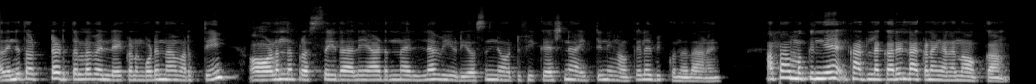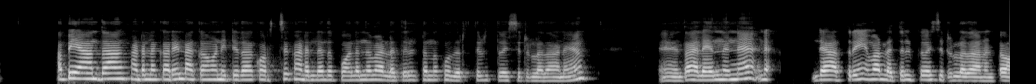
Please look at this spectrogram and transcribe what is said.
അതിന്റെ തൊട്ടടുത്തുള്ള വെല്ലേക്കണം കൂടി ഒന്ന് അമർത്തി ഓളെന്ന് പ്രസ് ചെയ്താൽ ആടുന്ന എല്ലാ വീഡിയോസും നോട്ടിഫിക്കേഷനായിട്ട് നിങ്ങൾക്ക് ലഭിക്കുന്നതാണ്. അപ്പോൾ നമുക്ക് ഇനി കടലക്കറി ഉണ്ടാക്കണം എങ്ങനെ നോക്കാം. അപ്പോൾ ഞാൻ കടലക്കറി ഉണ്ടാക്കാൻ വേണ്ടിയിട്ട് ഇതാ കുറച്ച് കടല ഇതുപോലെ ഒന്ന് വെള്ളത്തിലിട്ടൊന്ന് കുതിർത്തെടുത്ത് വെച്ചിട്ടുള്ളതാണ്. തലേന്ന് തന്നെ രാത്രി വെള്ളത്തിലിട്ട് വെച്ചിട്ടുള്ളതാണ് കേട്ടോ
